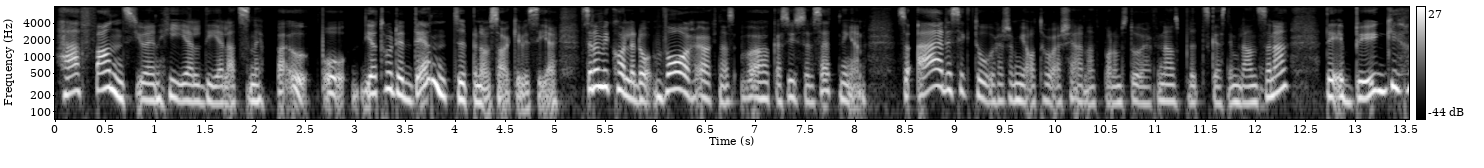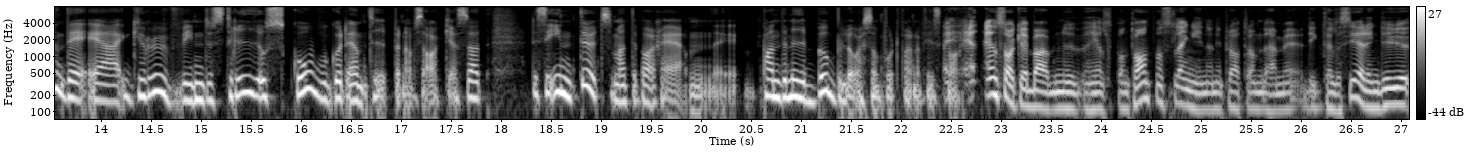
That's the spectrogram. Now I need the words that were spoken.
Här fanns ju en hel del att snäppa upp och jag tror det är den typen av saker vi ser. Sen om vi kollar då, var öka, öka sysselsättningen så är det sektorer som jag tror har tjänat på de stora finanspolitiska stimulanserna. Det är bygg, det är gruvindustri och skog och den typen av saker. Så att det ser inte ut som att det bara är mm, pandemibubblor som fortfarande finns kvar. En, en sak jag bara nu helt spontant måste slänga in när ni pratar om det här med digitalisering. Det är ju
